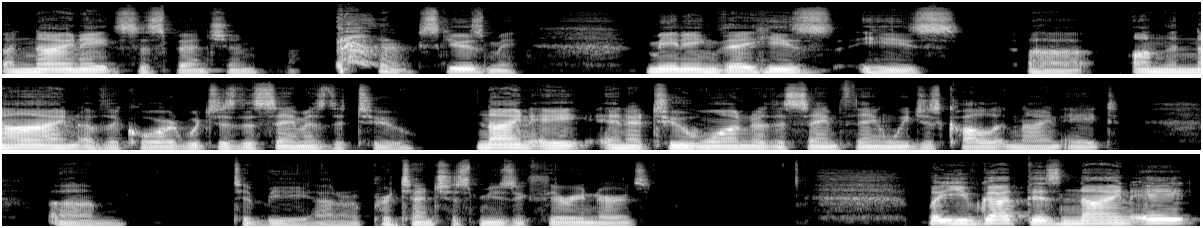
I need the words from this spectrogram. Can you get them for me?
a nine eight suspension. Excuse me, meaning that he's he's uh, on the nine of the chord, which is the same as the two. Nine eight and a two one are the same thing. We just call it nine eight. Um, to be I don't know pretentious music theory nerds. But you've got this 9 8.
